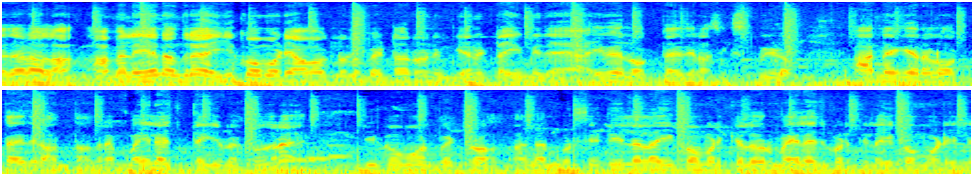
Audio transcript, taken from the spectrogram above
ಎದಳಲ್ಲ ಆಮೇಲೆ ಏನಂದ್ರೆ ಈಕೋ ಮೋಡ್ ಯಾವಾಗ್ಲೂ ಬೆಟರು ನಿಮ್ಗೆ ಏನು ಟೈಮ್ ಇದೆ ಹೈವೇಲಿ ಹೋಗ್ತಾ ಇದ್ದೀರಾ ಸಿಕ್ಸ್ ಸ್ಪೀಡು ಆರನೇ ಗೇರಲ್ಲಿ ಹೋಗ್ತಾ ಇದ್ದೀರಾ ಅಂತ ಅಂದರೆ ಮೈಲೇಜ್ ತೆಗಿಬೇಕು ಅಂದ್ರೆ ಈಕೋ ಮೋಡ್ ಬೆಟ್ರು ಹಂಗಂದ್ಬಿಟ್ಟು ಸಿಟಿಲೆಲ್ಲ ಈಕೋ ಮೋಡ್ ಕೆಲವರು ಮೈಲೇಜ್ ಬರ್ತಿಲ್ಲ ಈಕೋ ಮೋಡ್ ಇಲ್ಲ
